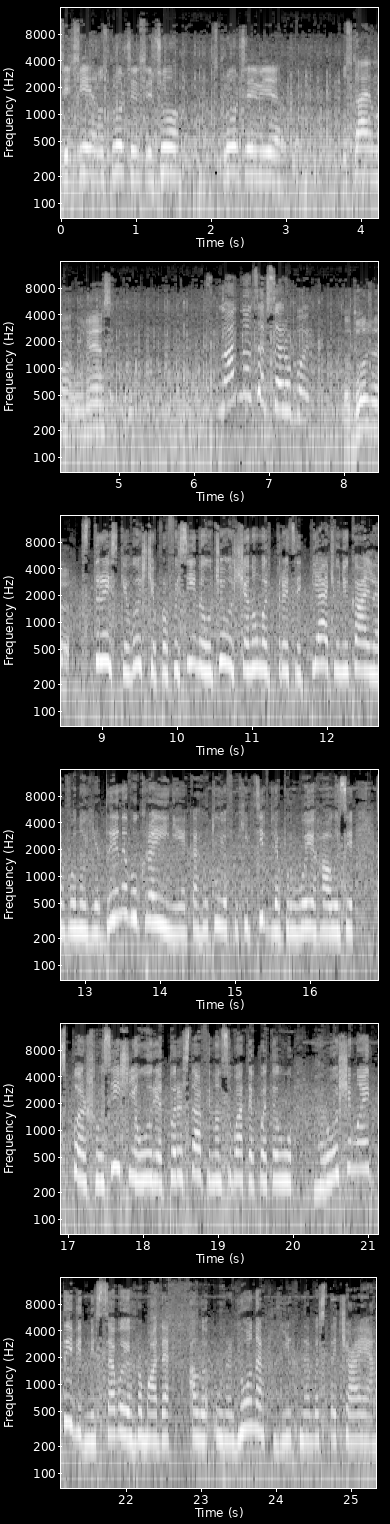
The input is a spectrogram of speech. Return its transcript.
свічі, розкручуємо свічу, скручуємо її, пускаємо униз. Складно це все робити. Це дуже Стрийське вище професійне училище номер 35 унікальне. Воно єдине в Україні, яке готує фахівців для бурової галузі. З 1 січня уряд перестав фінансувати ПТУ. Гроші мають йти від місцевої громади, але у районах їх не вистачає.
